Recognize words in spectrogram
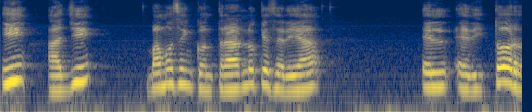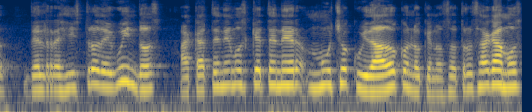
Y allí vamos a encontrar lo que sería el editor del registro de Windows. Acá tenemos que tener mucho cuidado con lo que nosotros hagamos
